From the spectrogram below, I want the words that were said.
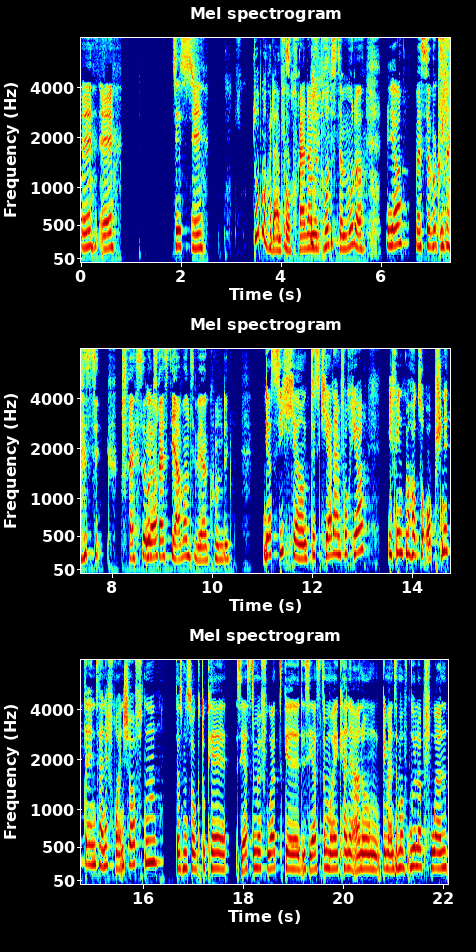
eh, eh, das eh. tut man halt Das einfach. freut dann ja trotzdem, oder? Ja, Weil du aber gefreist, gefreist, aber Ja. gefreist ja, wenn sie wer erkundigt. ja, sicher. Und das gehört einfach, ja, ich finde, man hat so Abschnitte in seine Freundschaften, dass man sagt, okay, das erste Mal fortgehen, das erste Mal, keine Ahnung, gemeinsam auf Urlaub fahren.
